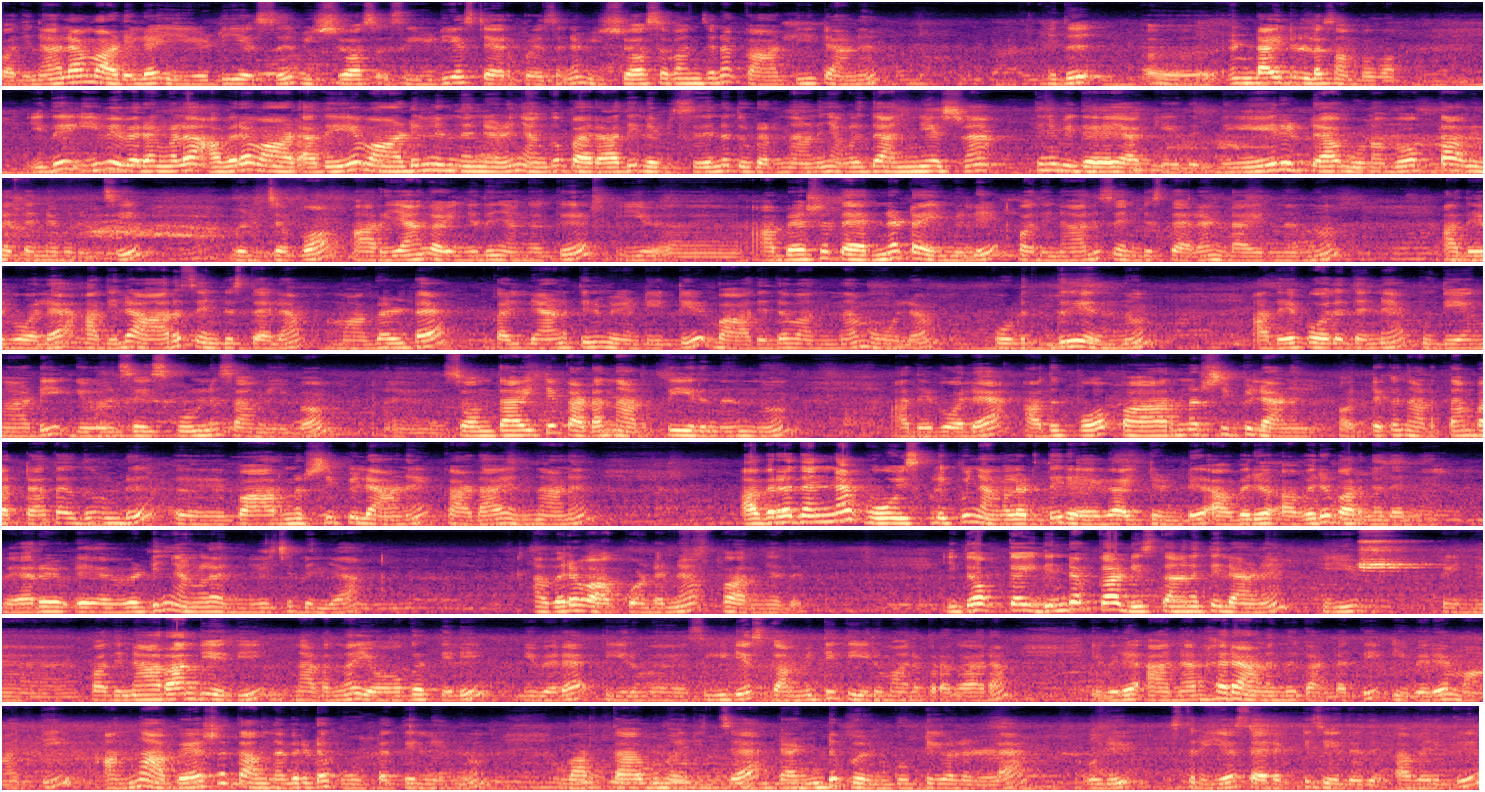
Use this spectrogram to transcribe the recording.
പതിനാലാം വാർഡിലെ എ ഡി എസ് വിശ്വാസ സി ഡി എസ് ചെയർപേഴ്സനെ വിശ്വാസവഞ്ചന കാട്ടിയിട്ടാണ് ഇത് ഉണ്ടായിട്ടുള്ള സംഭവം. ഇത് ഈ വിവരങ്ങൾ അവരെ വാർഡ് അതേ വാർഡിൽ നിന്ന് തന്നെയാണ് ഞങ്ങൾക്ക് പരാതി ലഭിച്ചതിനെ തുടർന്നാണ് ഞങ്ങളിത് അന്വേഷണത്തിന് വിധേയമാക്കിയത് നേരിട്ട് ആ ഗുണഭോക്താവിനെ തന്നെ വിളിച്ച് വിളിച്ചപ്പോൾ അറിയാൻ കഴിഞ്ഞത് ഞങ്ങൾക്ക് ഈ അപേക്ഷ തരുന്ന ടൈമിൽ പതിനാല് സെന്റ് സ്ഥലം ഉണ്ടായിരുന്നെന്നും അതേപോലെ അതിൽ ആറ് സെന്റ് സ്ഥലം മകളുടെ കല്യാണത്തിന് വേണ്ടിയിട്ട് ബാധ്യത വന്ന മൂലം കൊടുത്തു എന്നും അതേപോലെ തന്നെ പുതിയങ്ങാടി ഗേൾസ് ഹൈസ്കൂളിന് സമീപം സ്വന്തമായിട്ട് കട നടത്തിയിരുന്നെന്നും അതേപോലെ അതിപ്പോൾ പാർട്ണർഷിപ്പിലാണ് ഒറ്റയ്ക്ക് നടത്താൻ പറ്റാത്തത് കൊണ്ട് പാർട്ണർഷിപ്പിലാണ് കട എന്നാണ് അവരെ തന്നെ വോയിസ് ക്ലിപ്പ് ഞങ്ങളടുത്ത് രേഖയായിട്ടുണ്ട്. അവർ അവർ പറഞ്ഞത് തന്നെ. വേറെ എവിടെയും ഞങ്ങൾ അന്വേഷിച്ചിട്ടില്ല. അവരെ വാക്കുകൊണ്ട് തന്നെ പറഞ്ഞത്. ഇതൊക്കെ ഇതിന്റെ ഒക്കെ അടിസ്ഥാനത്തിലാണ് ഈ പിന്നെ പതിനാറാം തീയതി നടന്ന യോഗത്തിൽ ഇവരെ തീരുമാ സി ഡി എസ് കമ്മിറ്റി തീരുമാനപ്രകാരം ഇവർ അനർഹരാണെന്ന് കണ്ടെത്തി ഇവരെ മാറ്റി അന്ന് അപേക്ഷ തന്നവരുടെ കൂട്ടത്തിൽ നിന്നും ഭർത്താവ് മരിച്ച രണ്ട് പെൺകുട്ടികളുള്ള ഒരു സ്ത്രീയെ സെലക്ട് ചെയ്തത്. അവർക്ക്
